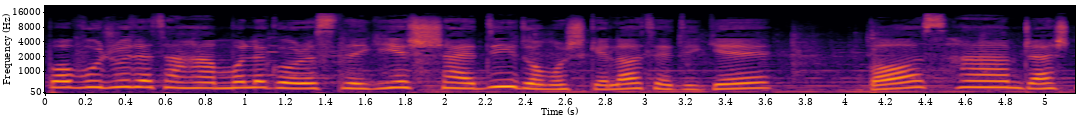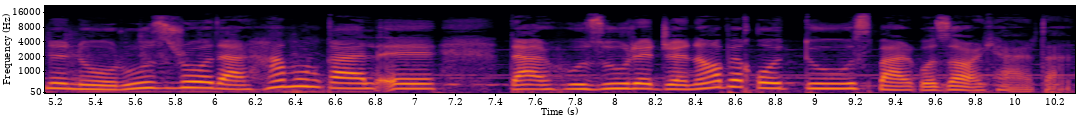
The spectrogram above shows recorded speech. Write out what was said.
با وجود تحمل گرسنگی شدید و مشکلات دیگه باز هم جشن نوروز رو در همون قلعه در حضور جناب قدوس برگزار کردند.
